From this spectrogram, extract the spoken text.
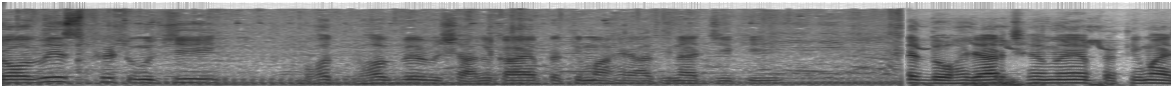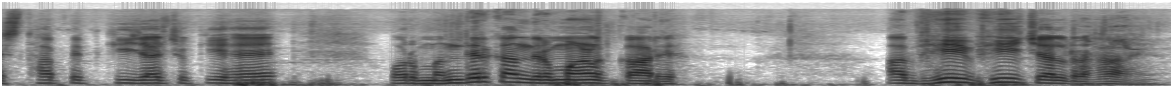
चौबीस फीट ऊँची बहुत भव्य विशालकाय प्रतिमा है आदिनाथ जी की। 2006 में प्रतिमा स्थापित की जा चुकी है और मंदिर का निर्माण कार्य अभी भी चल रहा है।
